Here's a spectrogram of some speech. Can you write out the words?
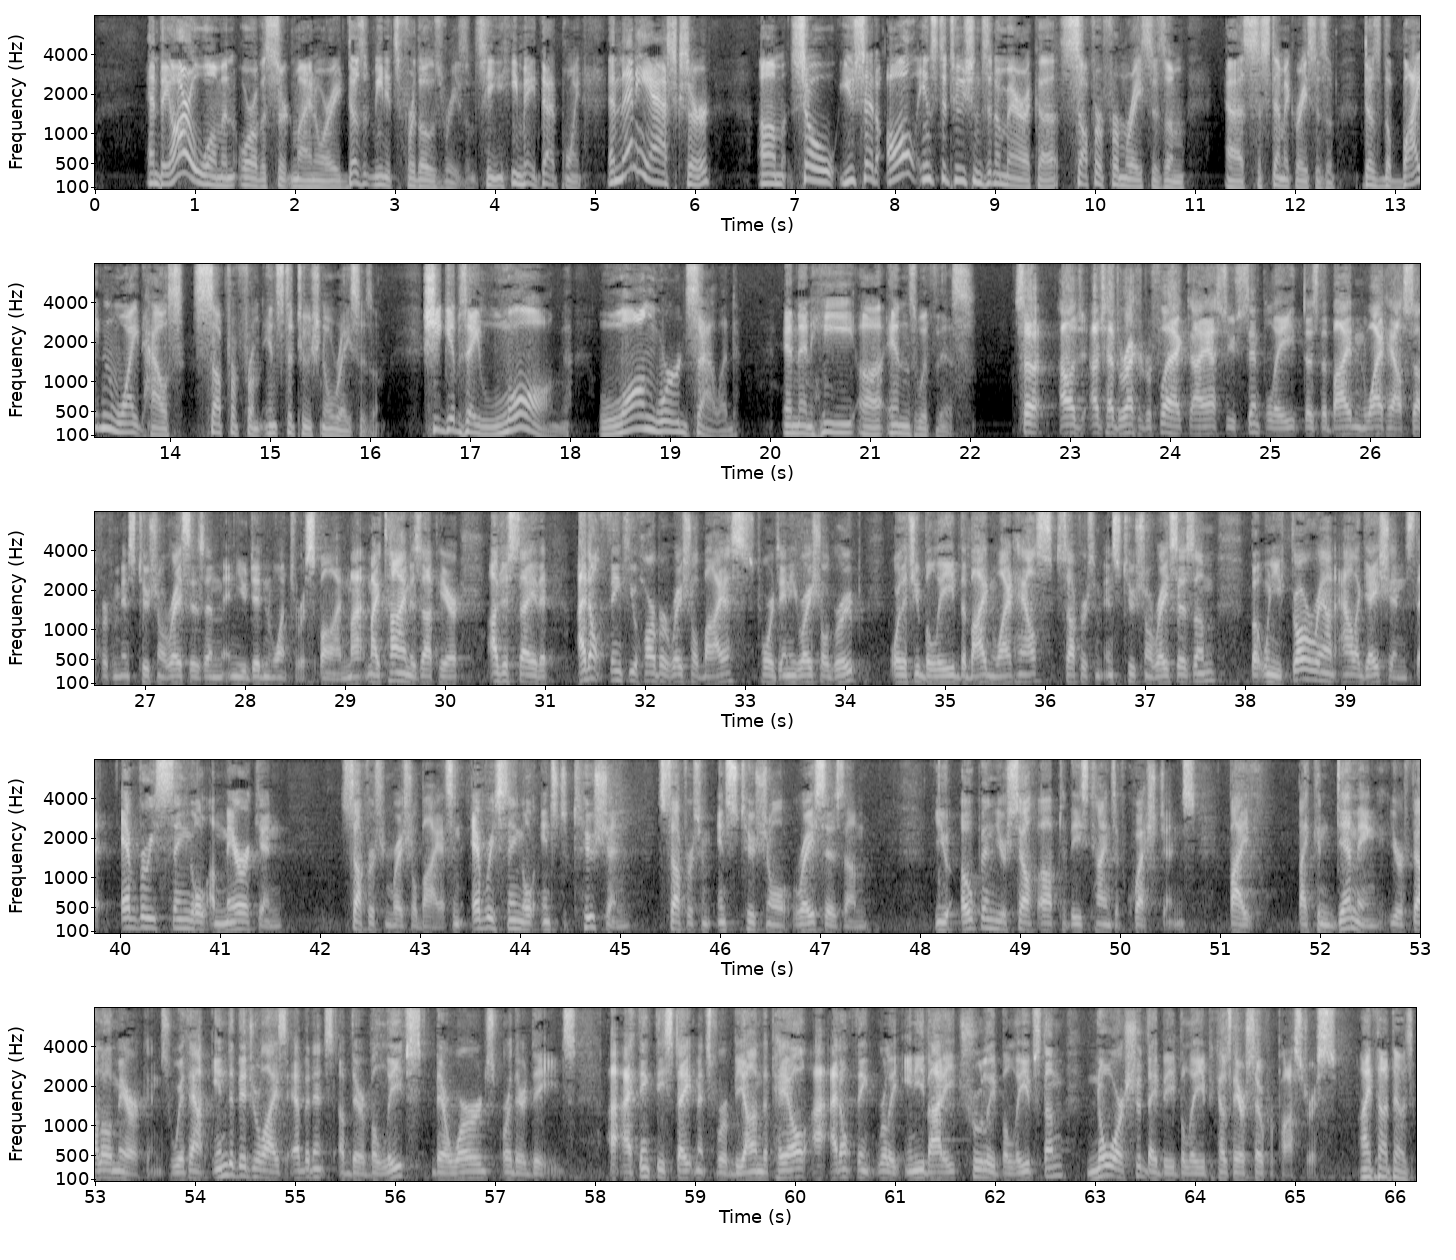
and they are a woman or of a certain minority doesn't mean it's for those reasons. He he made that point. And then he asks her Um, so you said all institutions in America suffer from racism, uh, systemic racism. Does the Biden White House suffer from institutional racism? She gives a long, long word salad, and then he uh, ends with this. So I'll, I'll, just have the record reflect. I asked you simply, does the Biden White House suffer from institutional racism? And you didn't want to respond. My, my time is up here. I'll just say that I don't think you harbor racial bias towards any racial group or that you believe the Biden White House suffers from institutional racism. But when you throw around allegations that every single American suffers from racial bias and every single institution suffers from institutional racism, you open yourself up to these kinds of questions by by condemning your fellow Americans without individualized evidence of their beliefs, their words, or their deeds. I think these statements were beyond the pale. I don't think really anybody truly believes them, nor should they be believed because they are so preposterous. I thought that was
